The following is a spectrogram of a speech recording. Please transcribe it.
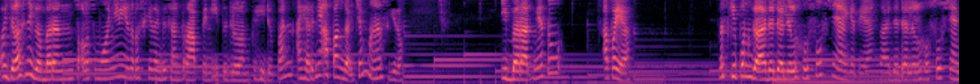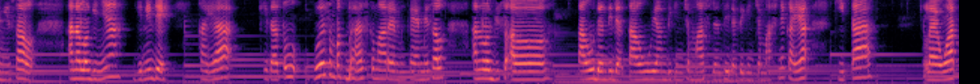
oh jelas nih gambaran soal semuanya nih terus kita bisa nerapin itu dalam kehidupan akhirnya apa nggak cemas gitu. Ibaratnya tuh apa ya meskipun nggak ada dalil khususnya gitu ya nggak ada dalil khususnya misal analoginya gini deh kayak kita tuh gue sempat bahas kemarin kayak misal analogi soal tahu dan tidak tahu yang bikin cemas dan tidak bikin cemas ini kayak kita lewat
